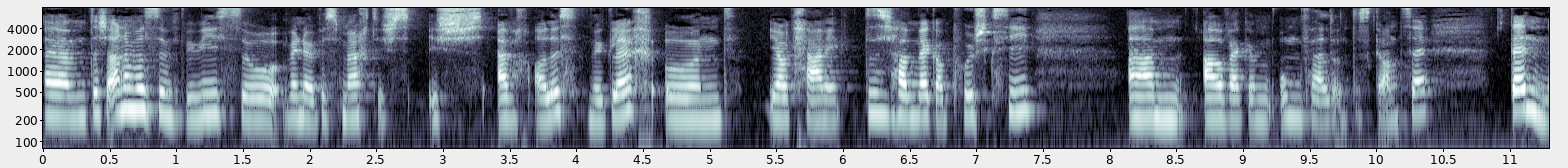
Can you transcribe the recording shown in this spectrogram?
Ähm, das ist auch nochmal so ein Beweis, so, wenn du etwas möchtest, ist, ist einfach alles möglich und ja, keine Ahnung, das war halt mega Push gewesen ähm, auch wegen dem Umfeld und das Ganze. Dann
